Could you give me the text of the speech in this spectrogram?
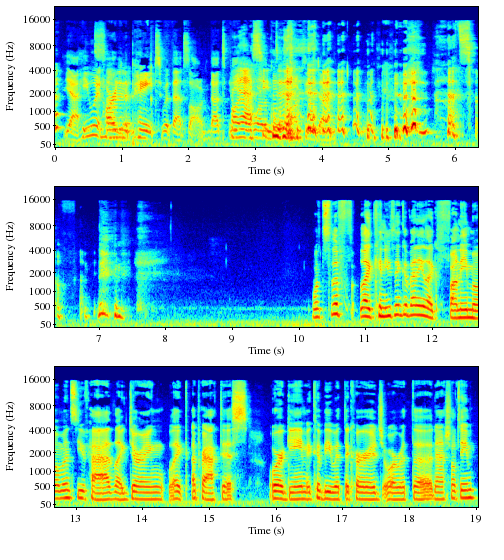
yeah he went So hard in the paint with that song that's probably Yes, one he of the coolest did. songs he's done That's so funny. What's the f- like? Can you think of any like funny moments you've had like during like a practice or a game? It could be with the Courage or with the national team.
